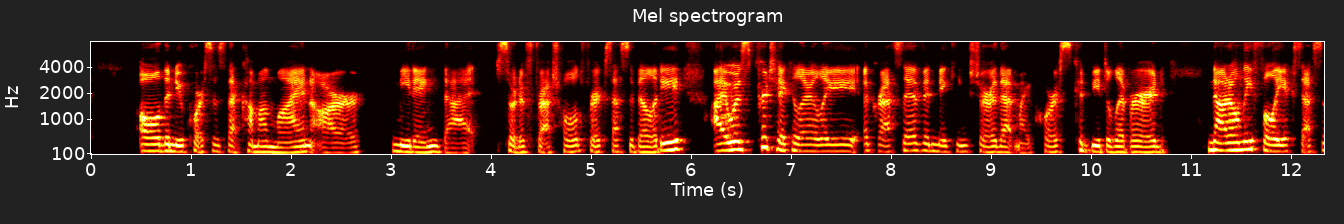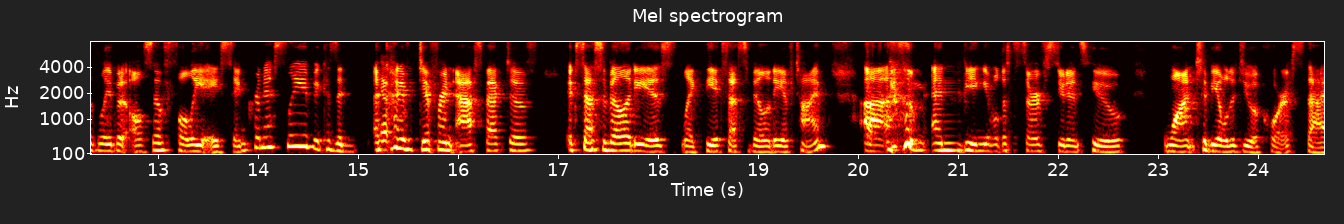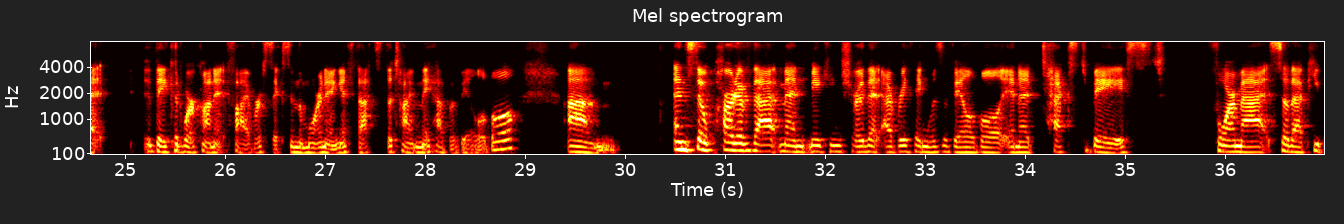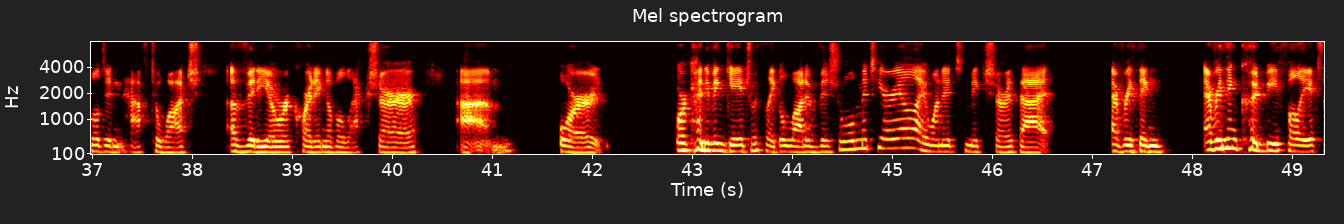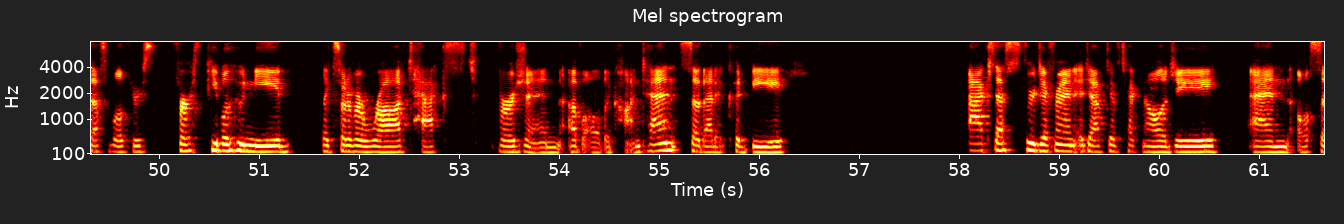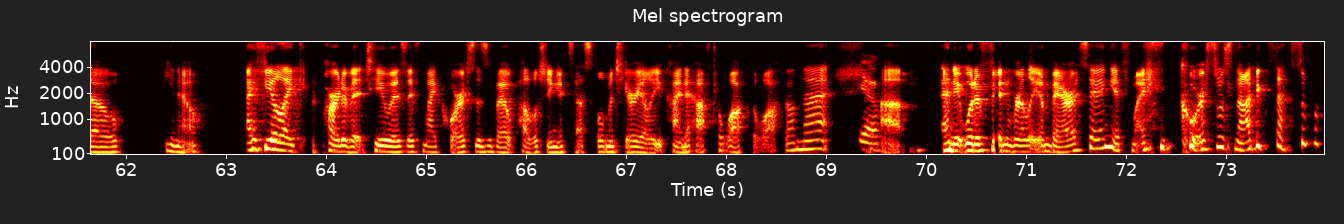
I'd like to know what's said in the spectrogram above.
all the new courses that come online are meeting that sort of threshold for accessibility. I was particularly aggressive in making sure that my course could be delivered not only fully accessibly, but also fully asynchronously, because a, a Yep. kind of different aspect of accessibility is like the accessibility of time um, and being able to serve students who want to be able to do a course that they could work on at five or six in the morning if that's the time they have available. Um, and so part of that meant making sure that everything was available in a text-based format so that people didn't have to watch a video recording of a lecture um, or or kind of engage with like a lot of visual material. I wanted to make sure that everything everything could be fully accessible through for people who need like sort of a raw text version of all the content so that it could be accessed through different adaptive technology and also you know i feel like part of it too is if my course is about publishing accessible material you kind of have to walk the walk on that Yeah. um, and it would have been really embarrassing if my course was not accessible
